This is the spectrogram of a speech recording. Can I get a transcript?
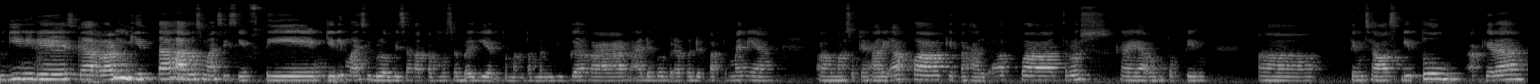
begini deh, sekarang kita harus masih shifting. Jadi masih belum bisa ketemu sebagian teman-teman juga kan. Ada beberapa departemen yang uh, masuknya hari apa, kita hari apa. Terus kayak untuk tim uh, tim sales gitu, akhirnya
